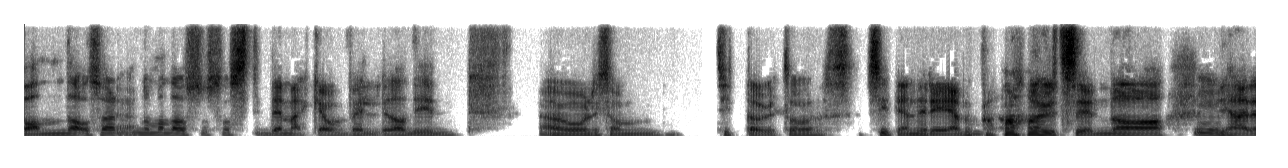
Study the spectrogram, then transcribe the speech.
vann, da. Og så er det, når man da også, så, det merker jeg jo veldig, da. De er jo liksom titta ut og sitter i en rev på utsiden, og Mm. de her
